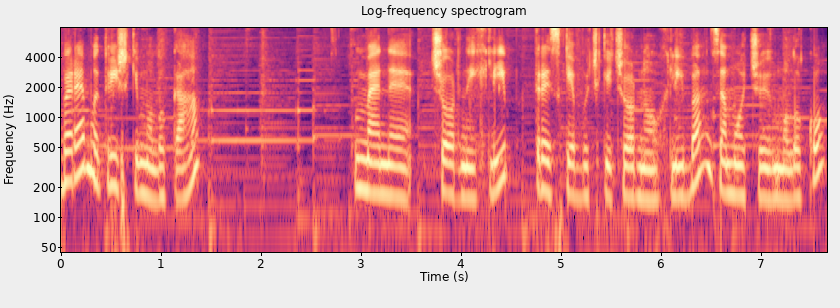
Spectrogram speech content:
Беремо трішки молока. У мене чорний хліб, три скибочки чорного хліба, замочую в молоко.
